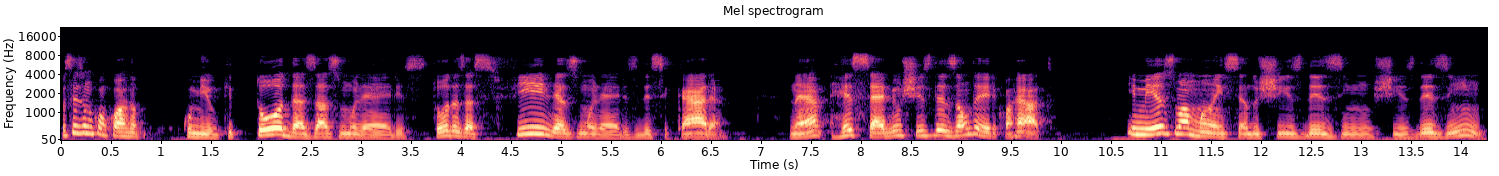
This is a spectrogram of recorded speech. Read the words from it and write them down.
Vocês não concordam comigo que todas as mulheres, todas as filhas mulheres desse cara, né, recebem um X desão dele, correto? E mesmo a mãe sendo X desinho, X desinho,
